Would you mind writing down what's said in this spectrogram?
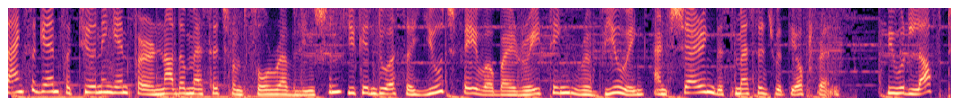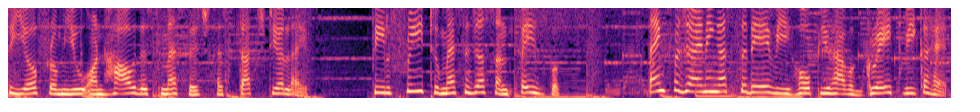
Thanks again for tuning in for another message from Soul Revolution. You can do us a huge favor by rating, reviewing, and sharing this message with your friends. We would love to hear from you on how this message has touched your life. Feel free to message us on Facebook. Thanks for joining us today. We hope you have a great week ahead.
